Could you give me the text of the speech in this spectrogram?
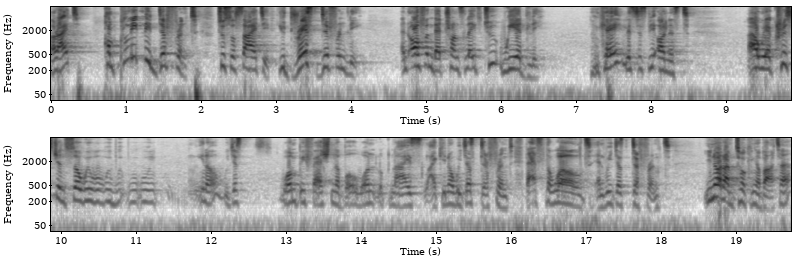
All right? Completely different to society. You dress differently. And often that translates to weirdly. Okay? Let's just be honest. Uh, we are Christians, so we, we, we, you know, we just won't be fashionable, won't look nice, like, you know, we're just different. That's the world, and we're just different. You know what I'm talking about, huh?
